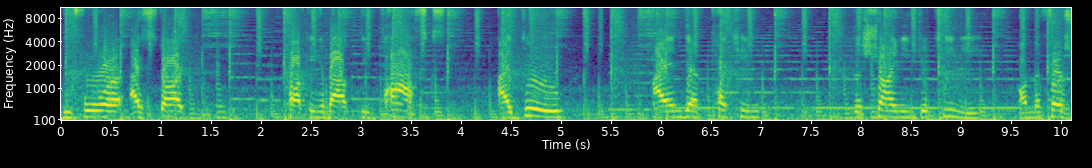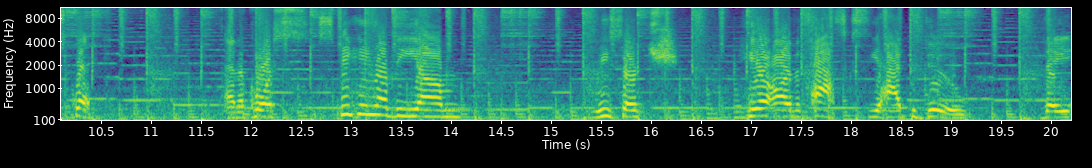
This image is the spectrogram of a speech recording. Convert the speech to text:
before I start talking about the tasks I do, I end up catching the shiny Dratini on the first click. And of course, speaking of the um, research, here are the tasks you had to do. They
